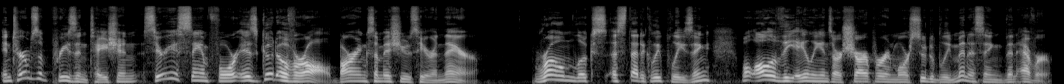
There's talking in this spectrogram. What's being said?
In terms of presentation, Serious Sam 4 is good overall, barring some issues here and there. Rome looks aesthetically pleasing, while all of the aliens are sharper and more suitably menacing than ever.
